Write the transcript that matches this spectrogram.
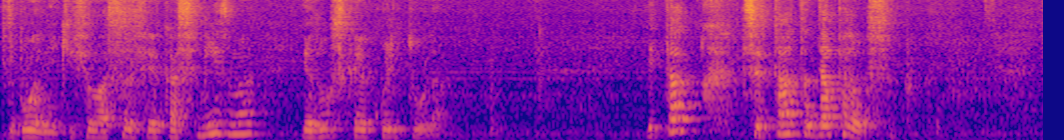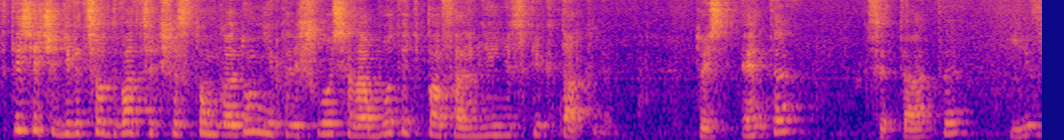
в сборнике «Философия космизма и русская культура». Итак, цитата допроса. В 1926 году мне пришлось работать по оформлению спектакля. То есть это цитата из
